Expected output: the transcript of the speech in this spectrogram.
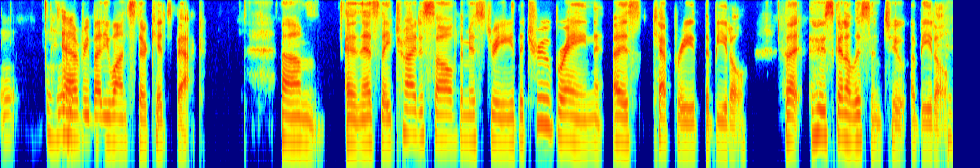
Mhm. Everybody wants their kids back. Um, and as they try to solve the mystery, the true brain is Khepri the beetle. But who's going to listen to a beetle?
